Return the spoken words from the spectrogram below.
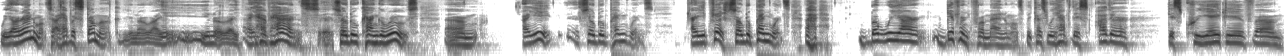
We are animals. I have a stomach, you know. I, you know, I, I have hands. So do kangaroos. Um, I eat. So do penguins. I eat fish. So do penguins. but we are different from animals because we have this other, this creative um,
